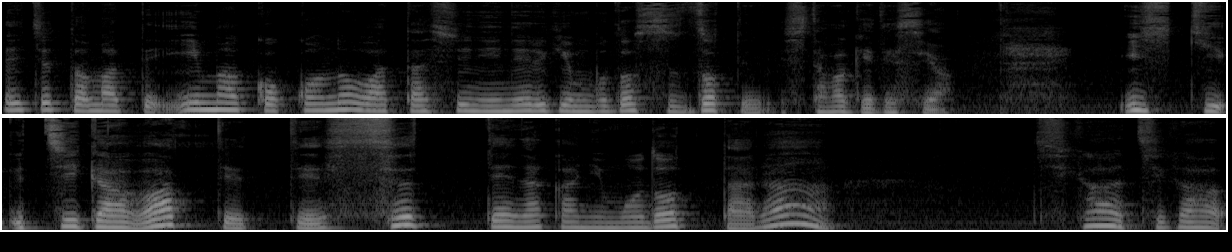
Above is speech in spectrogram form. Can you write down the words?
えちょっと待って今ここの私にエネルギー戻すぞってしたわけですよ。意識内側って言ってスッて中に戻ったら違う違う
